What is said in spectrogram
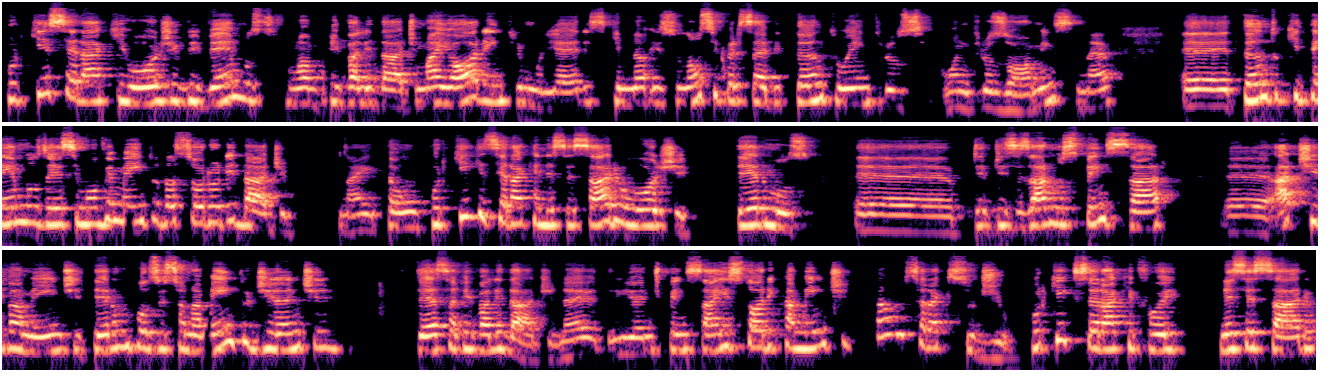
por que será que hoje vivemos uma rivalidade maior entre mulheres, que não, isso não se percebe tanto entre os, entre os homens, né? É, tanto que temos esse movimento da sororidade, né? Então, por que, que será que é necessário hoje termos, é, precisarmos pensar é, ativamente, ter um posicionamento diante dessa rivalidade, né? E a gente pensar historicamente, onde será que surgiu? Por que, que será que foi necessário?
